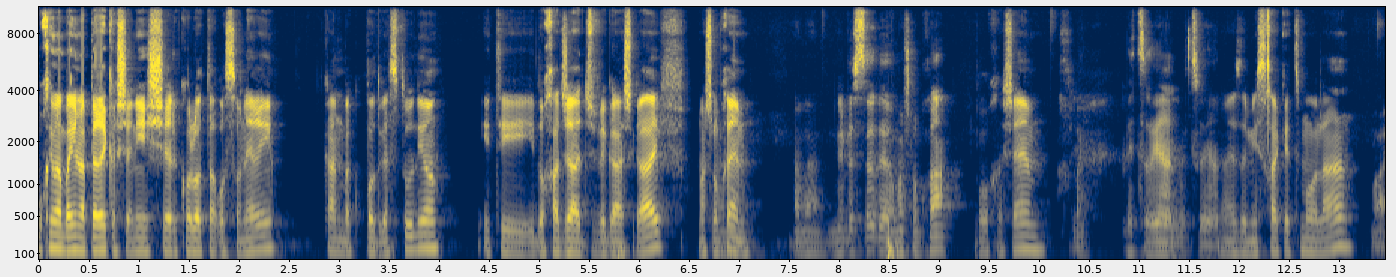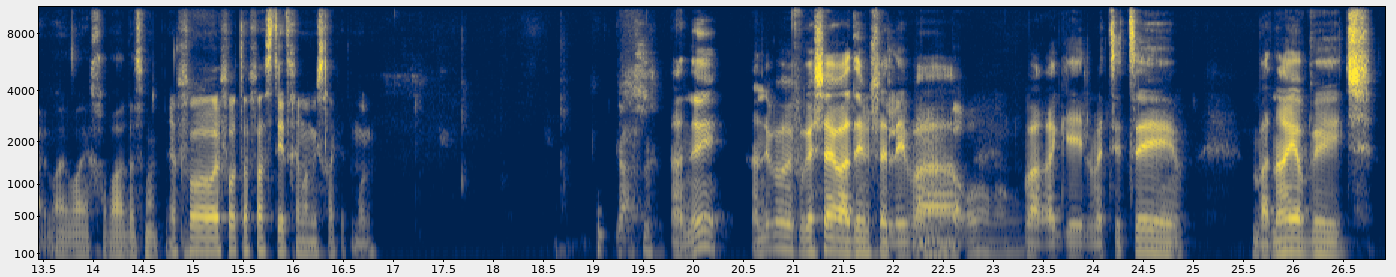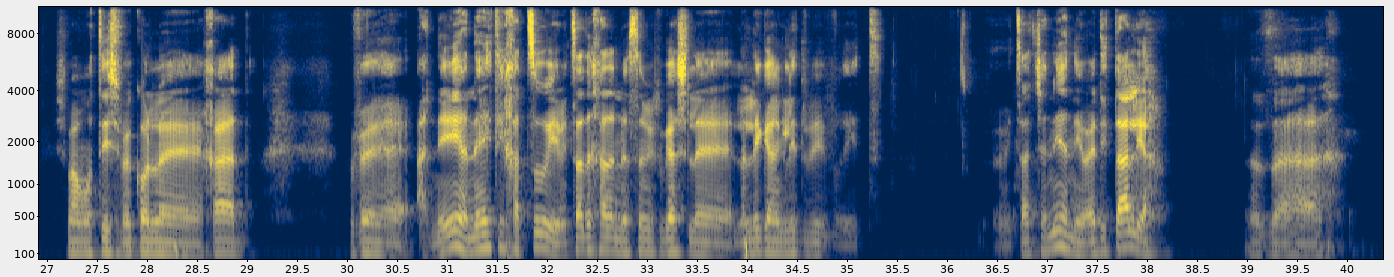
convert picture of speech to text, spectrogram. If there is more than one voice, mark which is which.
Speaker 1: ברוכים הבאים לפרק השני של קולות הרוסונרי, כאן בפודקאסט סטודיו, איתי עידו חג'אג' וגש גרייף, מה שלומכם?
Speaker 2: אהלן, אני בסדר, מה שלומך?
Speaker 1: ברוך השם.
Speaker 3: מצוין, מצוין.
Speaker 1: איזה משחק אתמול, אה?
Speaker 2: וואי וואי וואי, חבל על הזמן.
Speaker 1: איפה, איפה תפסתי אתכם במשחק אתמול?
Speaker 2: גש.
Speaker 3: אני? אני במפגשי האוהדים שלי ב-
Speaker 1: ברור, ברור.
Speaker 3: ברגיל, מציצים, בנאיה ביץ', 700 איש בכל אה, אחד. ואני, אני הייתי חצוי, מצד אחד אני עושה מפגש ל- לליגה האנגלית בעברית. ומצד שני אני אוהד איטליה. אז ה-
